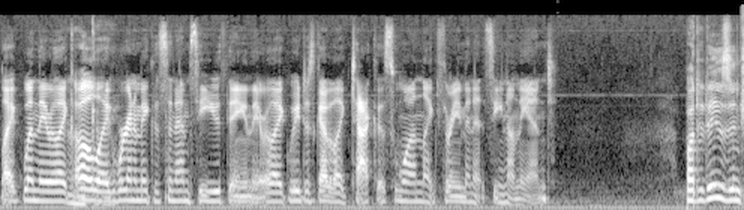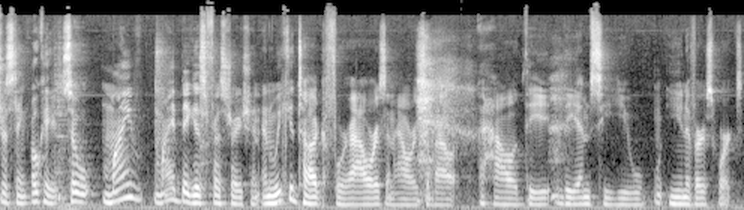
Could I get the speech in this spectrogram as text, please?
Like when they were like, "Oh, like we're gonna make this an MCU thing," and they were like, "We just gotta like tack this one like three minute scene on the end." But it is interesting. Okay, so my my biggest frustration, and we could talk for hours and hours about how the the MCU universe works,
